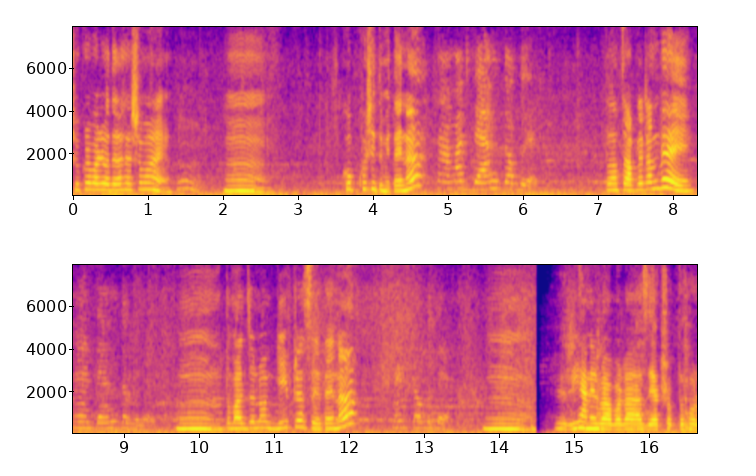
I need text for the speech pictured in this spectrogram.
শুক্রবারে ওদের আসার সময় হুম। খুব খুশি তুমি তাই না? হ্যাঁ তোমার চকলেট আনবে? হ্যাঁ হুম তোমার জন্য গিফট আছে তাই না? হ্যাঁ চকলেট। রিহানের বাবারা আজ এক সপ্তাহ পর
